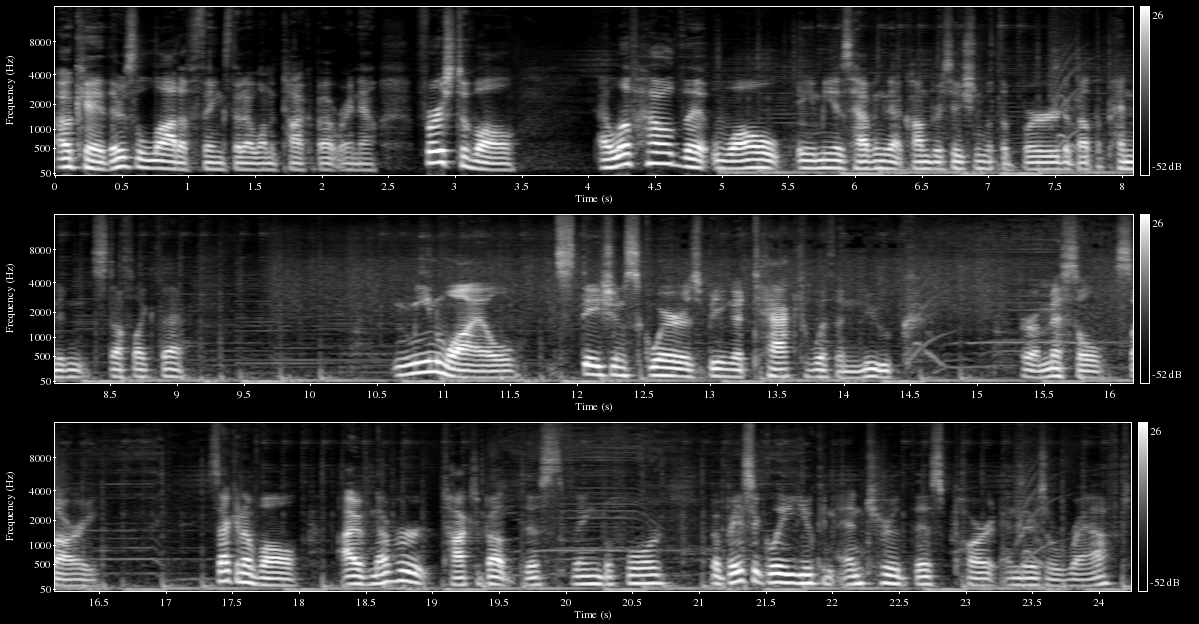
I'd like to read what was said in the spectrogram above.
Okay, there's a lot of things that I want to talk about right now. First of all, I love how that while Amy is having that conversation with the bird about the pendant stuff like that, meanwhile, Station Square is being attacked with a nuke. Or a missile, sorry. Second of all, I've never talked about this thing before, but basically you can enter this part and there's a raft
